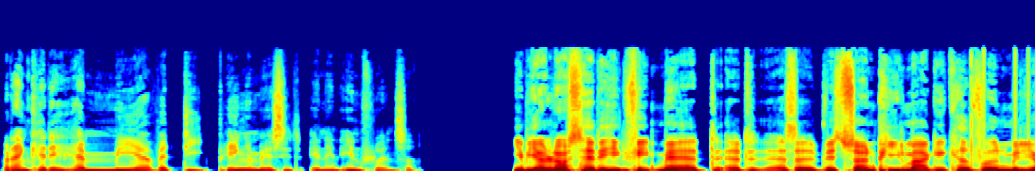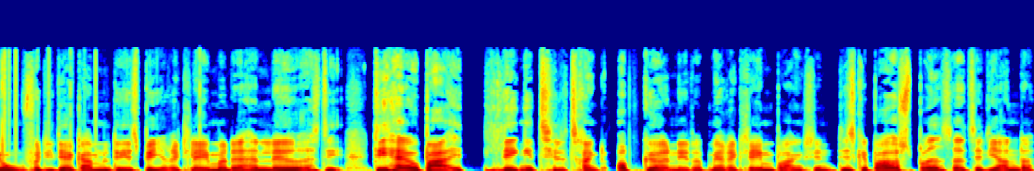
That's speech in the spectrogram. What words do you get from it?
Hvordan kan det have mere værdi pengemæssigt end en influencer? Jamen, jeg vil også have det helt fint med, at, at altså, hvis Søren Pilmark ikke havde fået en million for de der gamle DSB-reklamer, der han lavede. Altså, det, det her er jo bare et længe tiltrængt opgør netop med reklamebranchen. Det skal bare også sprede sig til de andre.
